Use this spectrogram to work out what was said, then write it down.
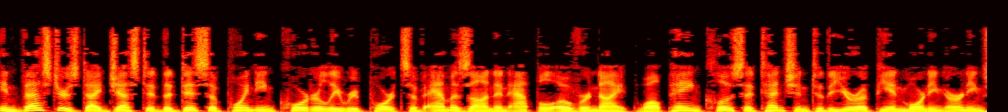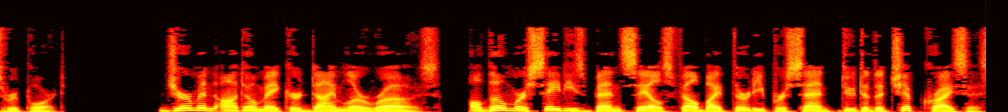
Investors digested the disappointing quarterly reports of Amazon and Apple overnight while paying close attention to the European morning earnings report. German automaker Daimler rose. Although Mercedes-Benz sales fell by 30% due to the chip crisis,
